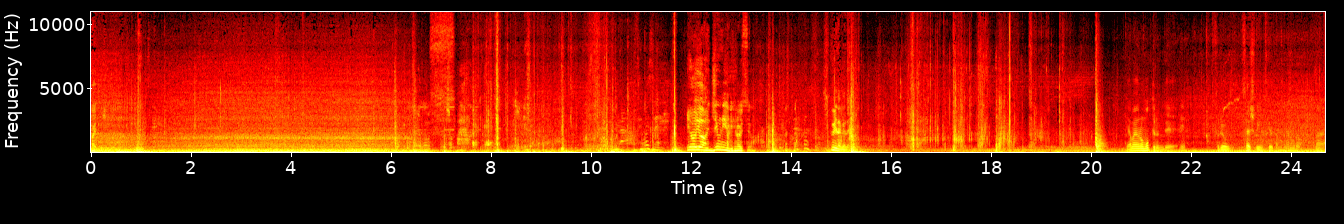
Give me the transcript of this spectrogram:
書い。てほしい。いやいやジムニーより広いですよ。低いだけで。山用の持ってるんでえそれを最終的につけるかななるほど。はい。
